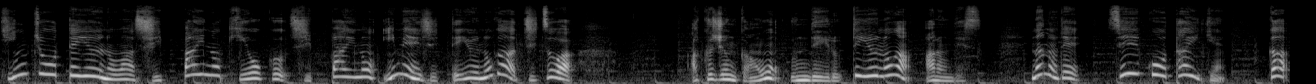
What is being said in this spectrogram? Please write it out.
緊張っていうのは失敗の記憶失敗のイメージっていうのが実は悪循環を生んでいるっていうのがあるんです。なので成功体験が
